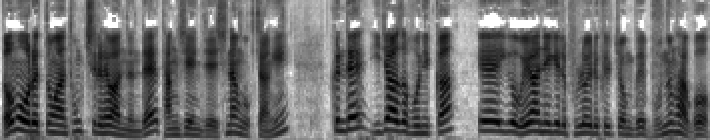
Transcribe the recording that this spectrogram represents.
너무 오랫동안 통치를 해왔는데 당시에 이제 신한국당이 근데 이제 와서 보니까 예 이거 외환 위기를 불러일으킬 정도의 무능하고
